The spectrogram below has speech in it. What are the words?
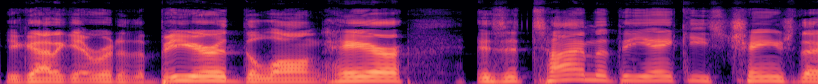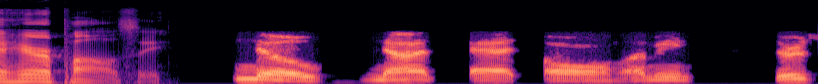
You got to get rid of the beard, the long hair. Is it time that the Yankees change their hair policy? No, not at all. I mean, there's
